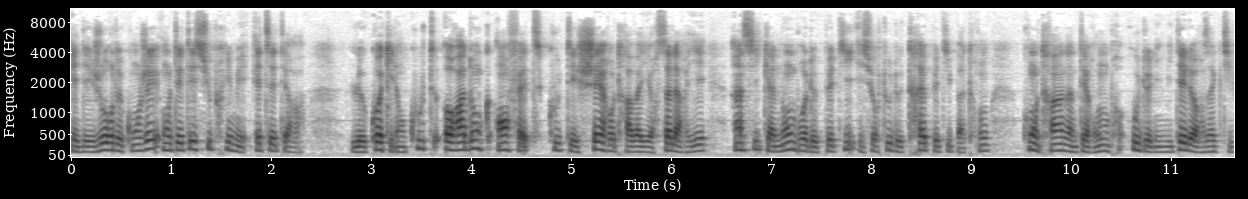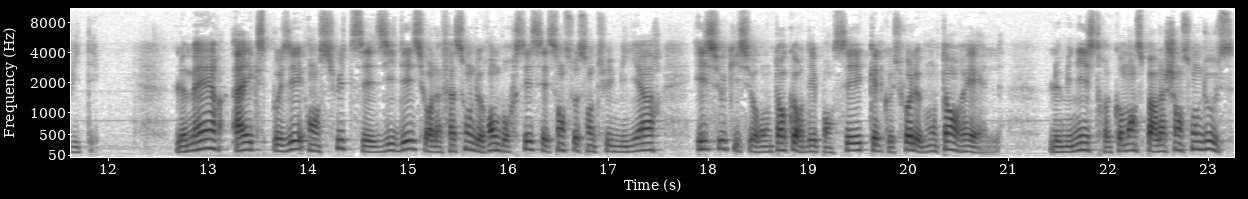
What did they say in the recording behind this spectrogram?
et des jours de congé ont été supprimés, etc. Le quoi qu'il en coûte aura donc en fait coûté cher aux travailleurs salariés ainsi qu'à nombre de petits et surtout de très petits patrons contraints d'interrompre ou de limiter leurs activités. Le maire a exposé ensuite ses idées sur la façon de rembourser ces 168 milliards et ceux qui seront encore dépensés, quel que soit le montant réel. Le ministre commence par la chanson douce.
